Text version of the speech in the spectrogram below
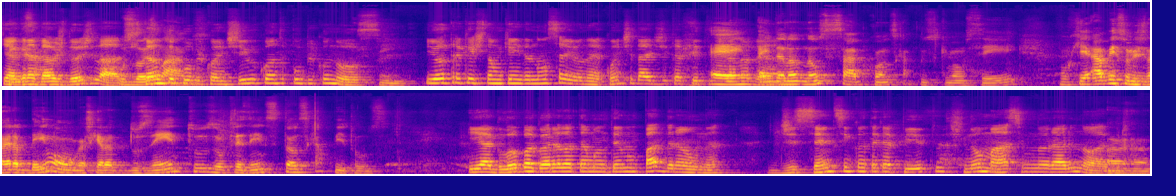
Que é agradar os dois lados. Os dois tanto lados. o público antigo quanto o público novo. Sim. E outra questão que ainda não saiu, né? Quantidade de capítulos É, da novela. ainda não, não se sabe quantos capítulos que vão ser, porque a versão original era bem longa, acho que era 200 ou 300 e tantos capítulos. E a Globo agora ela tá mantendo um padrão, né? De 150 capítulos no máximo no horário nobre. Aham.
